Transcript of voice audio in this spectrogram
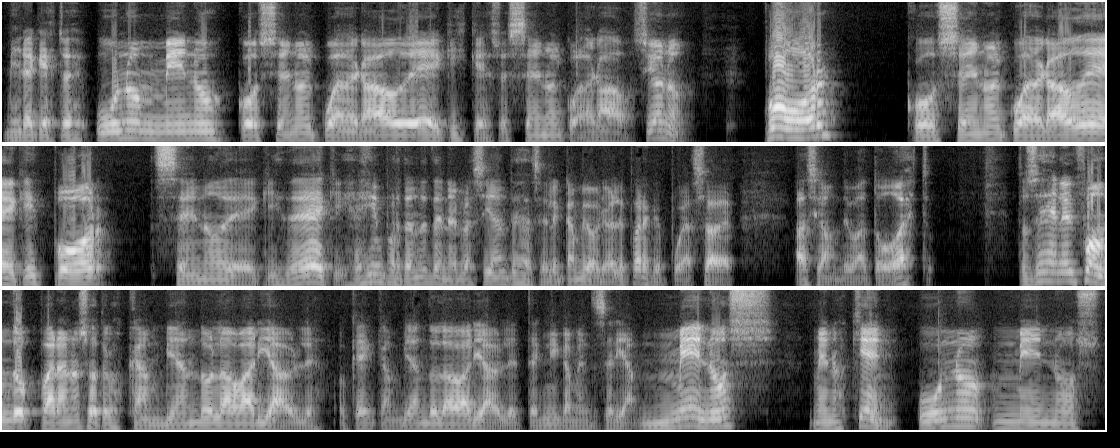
Mira que esto es 1 menos coseno al cuadrado de x, que eso es seno al cuadrado, ¿sí o no? Por coseno al cuadrado de x por seno de x de x. Es importante tenerlo así antes de hacer el cambio de variables para que puedas saber hacia dónde va todo esto. Entonces, en el fondo, para nosotros, cambiando la variable, ¿ok? Cambiando la variable, técnicamente sería menos, ¿menos quién? 1 menos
